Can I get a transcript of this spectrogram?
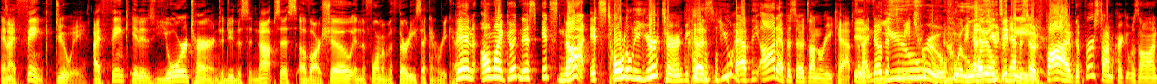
And I think do we? I think it is your turn to do the synopsis of our show in the form of a 30 second recap. Ben, oh my goodness, it's not. It's totally your turn because you have the odd episodes on recaps. and I know this to be true were because loyal you to did me- episode 5 the first time Cricket was on,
